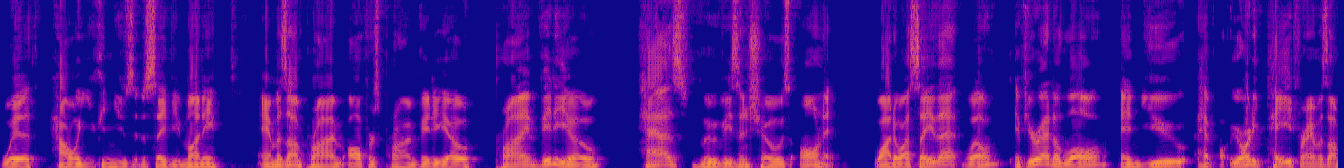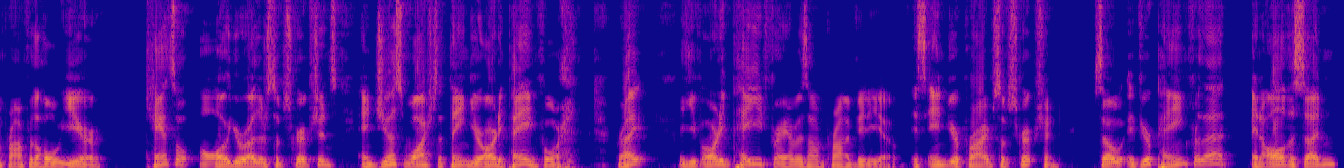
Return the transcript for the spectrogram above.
with how you can use it to save you money. Amazon Prime offers Prime Video. Prime Video has movies and shows on it. Why do I say that? Well, if you're at a lull and you have you're already paid for Amazon Prime for the whole year, cancel all your other subscriptions and just watch the thing you're already paying for, right? You've already paid for Amazon Prime Video. It's in your Prime subscription. So if you're paying for that and all of a sudden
